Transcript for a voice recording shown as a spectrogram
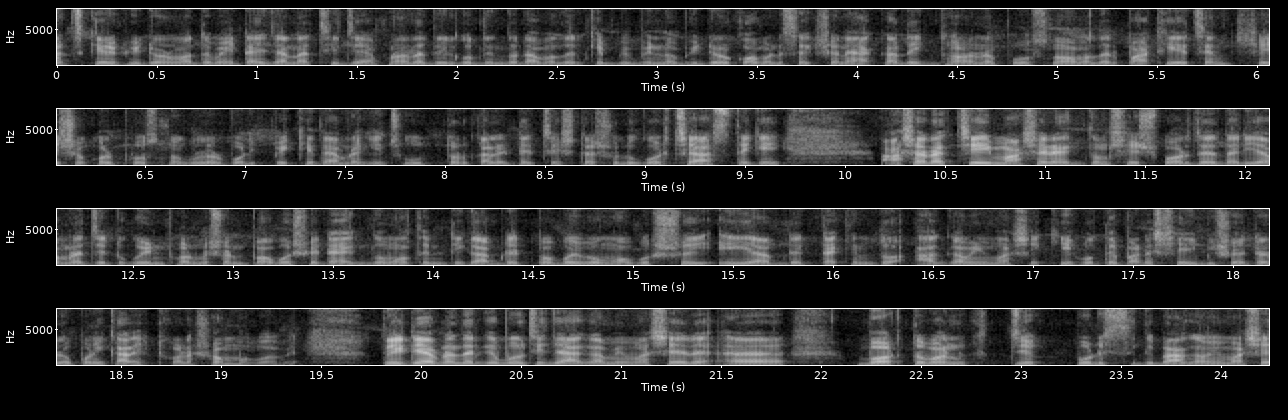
আজকের ভিডিওর মাধ্যমে এটাই জানাচ্ছি যে আপনারা দীর্ঘদিন ধরে আমাদেরকে বিভিন্ন ভিডিওর কমেন্ট সেকশনে একাধিক ধরনের প্রশ্ন আমাদের পাঠিয়েছেন। সেই সকল প্রশ্নগুলোর পরিপ্রেক্ষিতে আমরা কিছু উত্তর কালেক্টের চেষ্টা শুরু করছি আজ থেকেই। আশা রাখছি এই মাসের একদম শেষ পর্যায়ে দাঁড়িয়ে আমরা যেটুকু ইনফরমেশন পাবো সেটা একদম অথেন্টিক আপডেট পাবো এবং অবশ্যই এই আপডেটটা কিন্তু আগামী মাসে কি হতে পারে সেই বিষয়টার উপরেই কালেক্ট করা সম্ভব হবে। তো এটি আপনাদেরকে বলছি যে আগামী মাসের বর্তমান যে পরিস্থিতি বা আগামী মাসে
